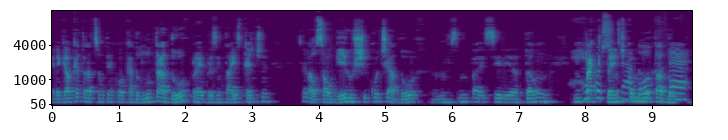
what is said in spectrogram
é legal que a tradução tenha colocado lutador para representar isso, porque a gente, sei lá, o salgueiro chicoteador, não, não pareceria tão impactante como lutador. É,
